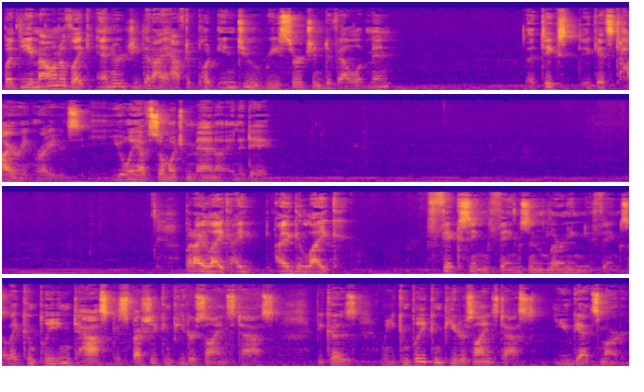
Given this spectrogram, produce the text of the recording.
But the amount of like energy that I have to put into research and development that takes it gets tiring, right? It's you only have so much mana in a day. But I like I I like fixing things and learning new things. I like completing tasks, especially computer science tasks, because when you complete computer science tasks, you get smarter.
